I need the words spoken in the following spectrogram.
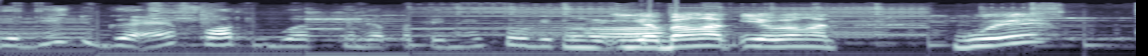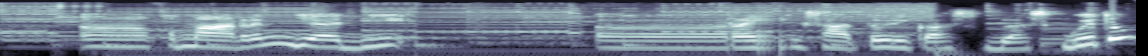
ya dia juga effort buat ngedapetin itu gitu hmm, loh. iya banget iya banget gue uh, kemarin jadi uh, ranking satu di kelas 11 gue tuh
